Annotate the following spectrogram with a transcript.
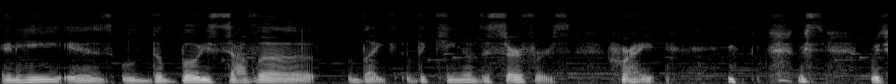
and he is the Bodhisattva, like the king of the surfers, right? which, which,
